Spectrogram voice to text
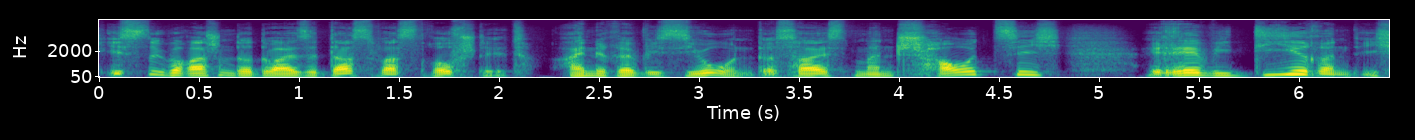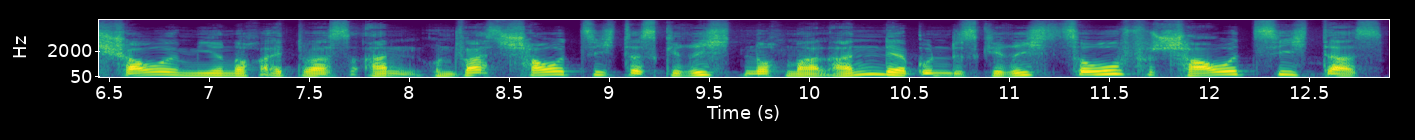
ist überraschenderweise das, was draufsteht. Eine Revision. Das heißt, man schaut sich revidierend, ich schaue mir noch etwas an. Und was schaut sich das Gericht nochmal an? Der Bundesgerichtshof schaut sich das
